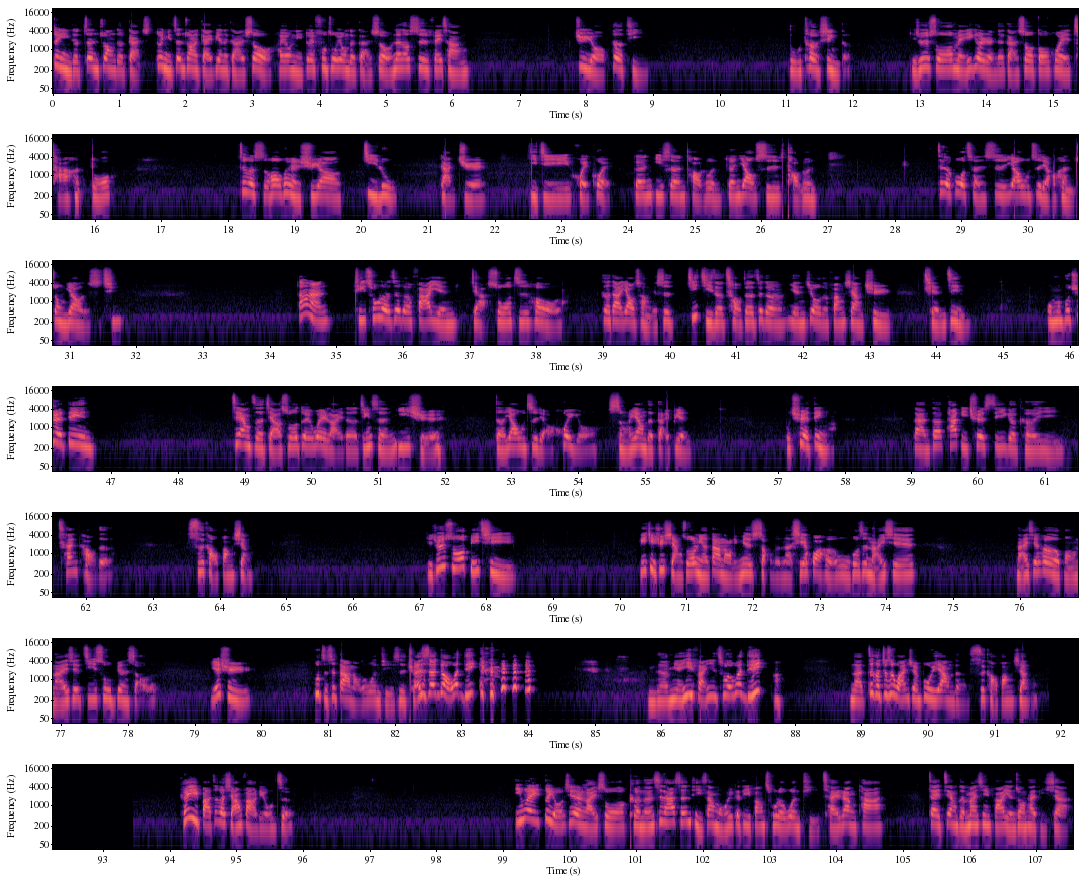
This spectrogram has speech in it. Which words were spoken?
对你的症状的感，对你症状的改变的感受，还有你对副作用的感受，那都是非常具有个体独特性的。也就是说，每一个人的感受都会差很多。这个时候会很需要记录感觉，以及回馈，跟医生讨论，跟药师讨论。这个过程是药物治疗很重要的事情。当然，提出了这个发言假说之后，各大药厂也是。积极的朝着这个研究的方向去前进。我们不确定这样子的假说对未来的精神医学的药物治疗会有什么样的改变，不确定啊。但它它的确是一个可以参考的思考方向。也就是说，比起比起去想说你的大脑里面少了哪些化合物，或是哪一些哪一些荷尔蒙、哪一些激素变少了，也许不只是大脑的问题，是全身都有问题。你的免疫反应出了问题，那这个就是完全不一样的思考方向。可以把这个想法留着。因为对有些人来说，可能是他身体上某一个地方出了问题，才让他在这样的慢性发炎状态底下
